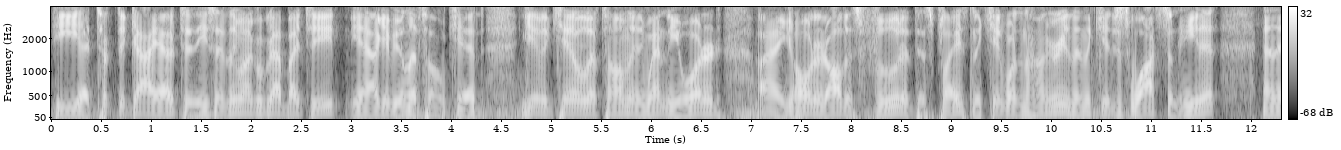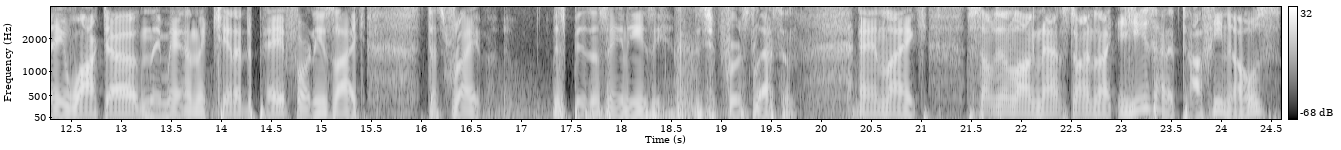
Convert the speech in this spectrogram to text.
he uh, took the guy out and He said, "You want to go grab a bite to eat? Yeah, I'll give you a lift home, kid." He gave the kid a lift home, and he went and he ordered. Uh, ordered all this food at this place, and the kid wasn't hungry. And then the kid just watched him eat it, and then he walked out, and they made, and the kid had to pay for it. And he's like, "That's right." This business ain't easy. It's your first lesson, and like something along that line. Like he's had it tough. He knows.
